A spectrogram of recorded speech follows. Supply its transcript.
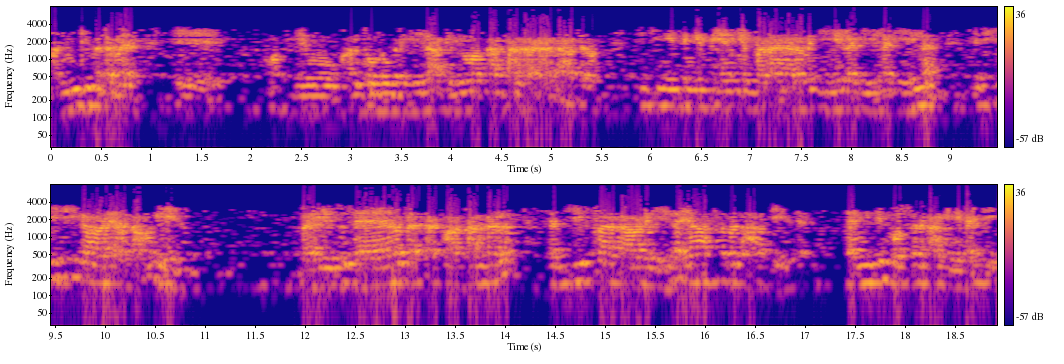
අන්තිමටම ඒ අපේ කන්තෝලුකට ගිහිලා පිළිමක් අසං කරගන්න හදනවා. ඉතින් ඉතින් මේ පියන්නේ බලන්න අරගෙන ගිහිලා ගිහිලා ගිහිලා ඒ සීසි ගාවට යනකම් ගිහිනවා. බැරි යුතු සෑම පැත්තක්ම අසං කරලා දැන් ජීවිතාකාරයේ ගිහිලා එයා අස්සම ගහලා තියෙනවා. දැන් ඉතින් මොස්සන කන් ඉන්නේ කයි.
